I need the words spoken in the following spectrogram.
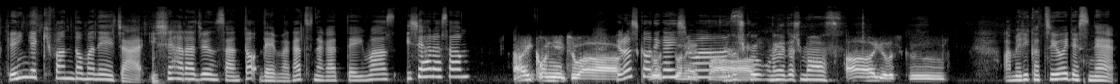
現役ファンドマネージャー石原淳さんと電話がつながっています石原さんはいこんにちはよろしくお願いしますよろしくお願いいたしますはいよろしくアメリカ強いですね。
